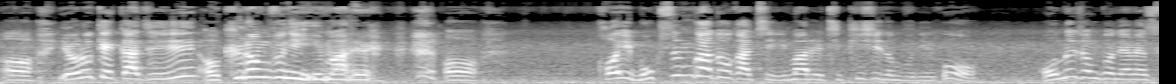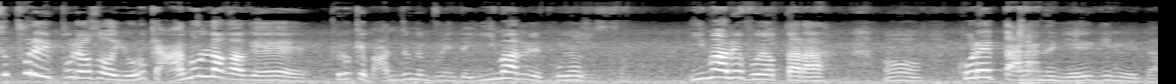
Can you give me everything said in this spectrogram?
어, 요렇게까지, 어, 그런 분이 이마를, 어, 거의 목숨과도 같이 이마를 지키시는 분이고, 어느 정도냐면 스프레이 뿌려서 요렇게 안 올라가게 그렇게 만드는 분인데, 이마를 보여줬어. 이마를 보였다라, 어, 그랬다라는 얘기입니다.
